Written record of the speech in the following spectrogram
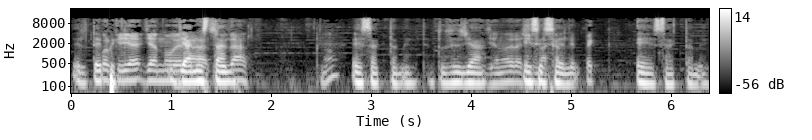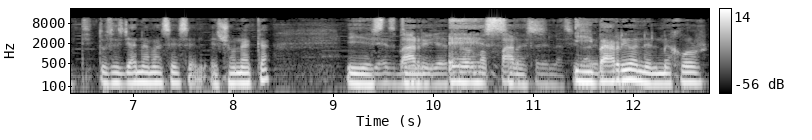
El Tepec Porque ya, no era ciudad, ¿no? Exactamente, entonces ya, ya no era ese es el... Exactamente, entonces ya nada más es el, el Xonaca y es este, barrio, ya parte de la ciudad. Y barrio en el mejor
